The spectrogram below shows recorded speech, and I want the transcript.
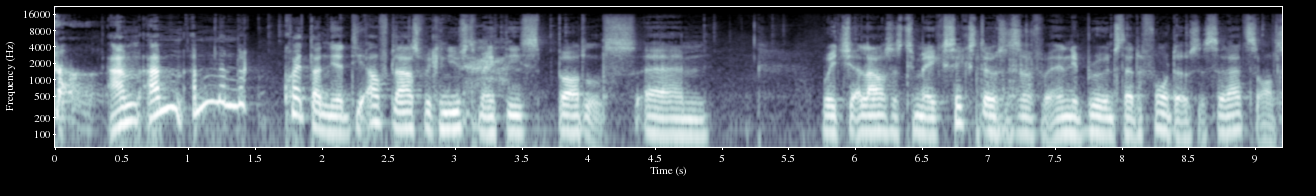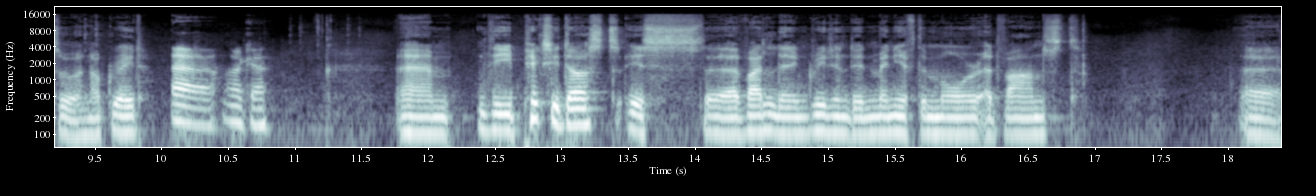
I'm, I'm, I'm, I'm not quite done yet. The elf glass we can use to make these bottles, um, which allows us to make six doses of any brew instead of four doses. So that's also an upgrade. Ah, okay. Um, the pixie dust is a vital ingredient in many of the more advanced uh,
